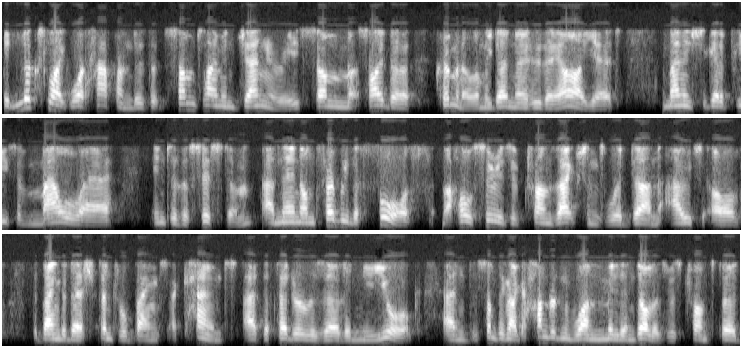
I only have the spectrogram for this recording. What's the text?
It looks like what happened is that sometime in January, some cyber criminal, and we don't know who they are yet, managed to get a piece of malware into the system. And then on February the 4th, a whole series of transactions were done out of the Bangladesh Central Bank's account at the Federal Reserve in New York. And something like $101 million was transferred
